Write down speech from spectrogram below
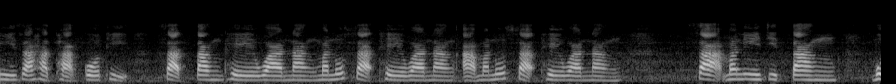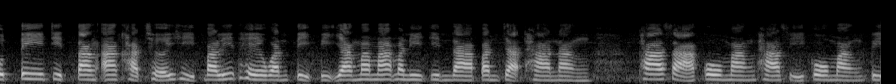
ณีสหัตถโกธิ สัตตังเทวานัง มนุสสะเทวานังอะมนุสสะเทวานังสะมณีจิตตัง บุตตีจิตตัง อาขัดเฉยหิปาริเทวันติปิยังมะมะมณีจินดาปัญจทานัง ทาสาโกมัง ทาสีโกมัง ปิ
